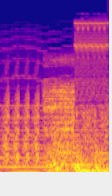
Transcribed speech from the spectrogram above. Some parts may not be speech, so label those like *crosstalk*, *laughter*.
you *laughs*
